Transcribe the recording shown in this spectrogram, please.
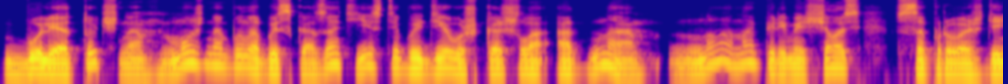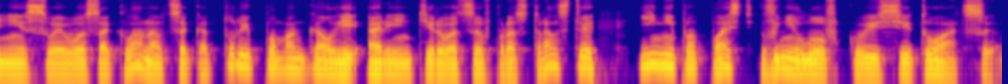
более точно можно было бы сказать, если бы девушка шла одна, но она перемещалась в сопровождении своего соклановца, который помогал ей ориентироваться в пространстве и не попасть в неловкую ситуацию.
